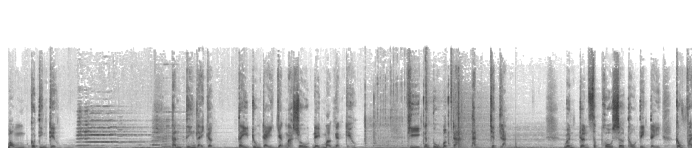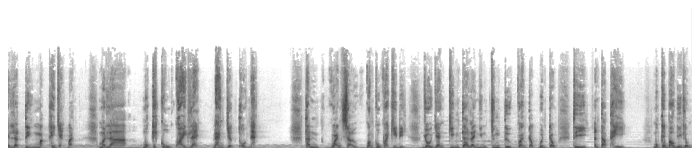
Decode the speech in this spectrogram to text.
Bỗng có tiếng kêu. Thành tiến lại gần, Tay trung chảy dặn mã số để mở ngăn kéo. Khi ngăn tủ bật ra, Thành chết lặng. Bên trên sắp hồ sơ thầu tiền tỷ, Không phải là tiền mặt hay vàng bạc, Mà là một cái củ khoai lang Đang dần thối nát. Thành hoảng sợ, quăng củ khoai kia đi, Vội vàng kiểm tra lại những chứng tự quan trọng bên trong Thì anh ta thấy Một cái bao ni lông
